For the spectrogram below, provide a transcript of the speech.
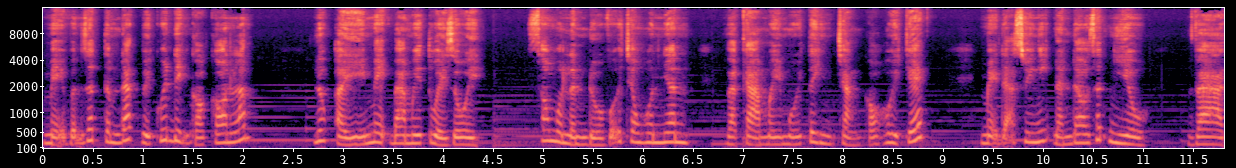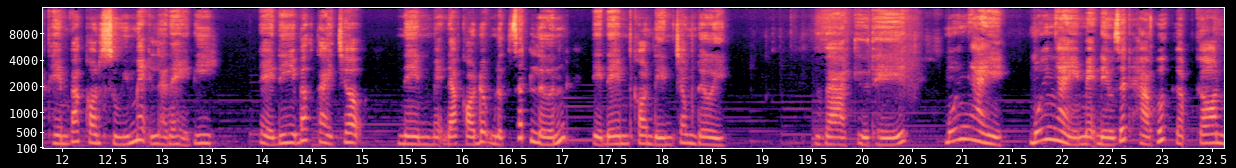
mẹ vẫn rất tâm đắc với quyết định có con lắm. Lúc ấy mẹ 30 tuổi rồi. Sau một lần đổ vỡ trong hôn nhân và cả mấy mối tình chẳng có hồi kết, mẹ đã suy nghĩ đắn đo rất nhiều và thêm bác con suối mẹ là đẻ đi. Đẻ đi bác tài trợ nên mẹ đã có động lực rất lớn để đem con đến trong đời. Và cứ thế, mỗi ngày, mỗi ngày mẹ đều rất hào hức gặp con.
